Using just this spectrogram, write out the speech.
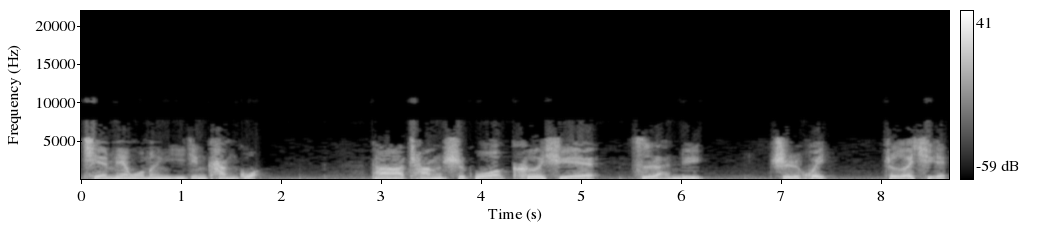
前面我们已经看过，他尝试过科学。自然律、智慧、哲学、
